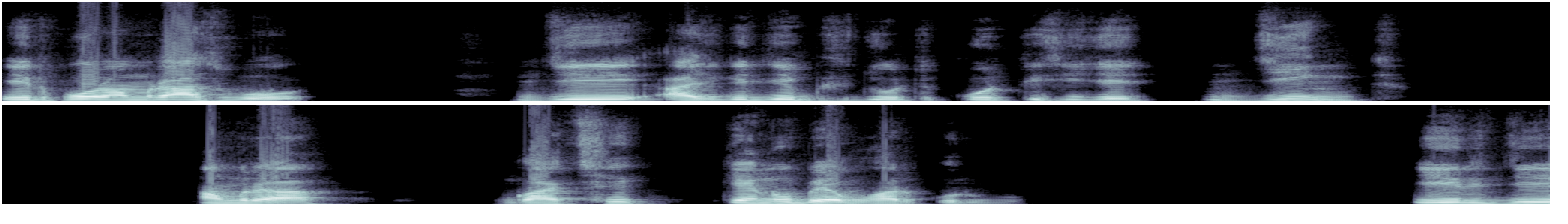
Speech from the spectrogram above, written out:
এরপর আমরা আসব যে, আজকে যে ভিডিওটি করতেছি যে জিঙ্ক, আমরা গাছে কেন ব্যবহার করব? এর যে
